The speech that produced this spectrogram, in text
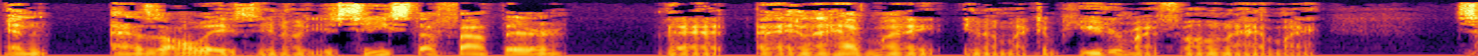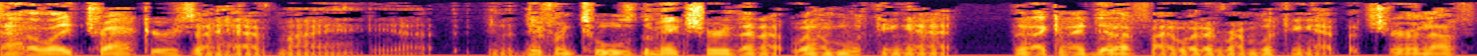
and as always, you know, you see stuff out there that, and I have my, you know, my computer, my phone, I have my satellite trackers, I have my, uh, you know, different tools to make sure that I, what I'm looking at, that I can identify whatever I'm looking at. But sure enough,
